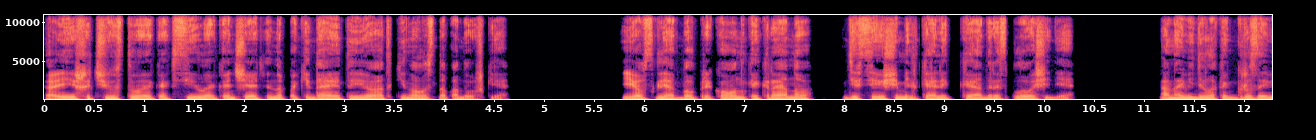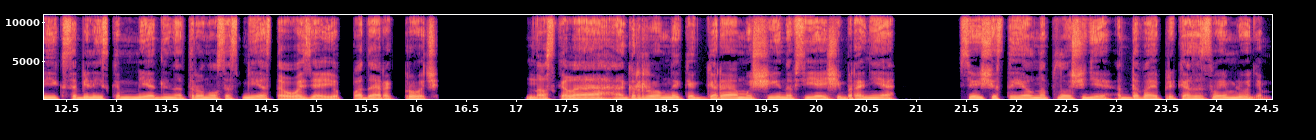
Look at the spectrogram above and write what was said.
Аиша, чувствуя, как сила окончательно покидает ее, откинулась на подушке. Ее взгляд был прикован к экрану, где все еще мелькали кадры с площади. Она видела, как грузовик с обелиском медленно тронулся с места, увозя ее подарок прочь. Но скала, огромный как гора мужчина в сияющей броне, все еще стоял на площади, отдавая приказы своим людям.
